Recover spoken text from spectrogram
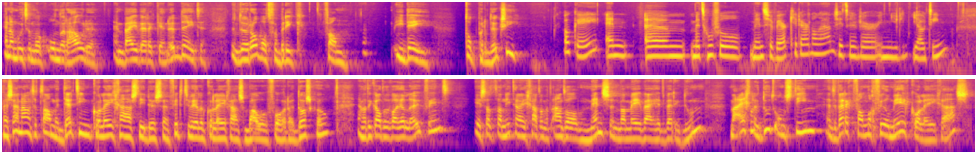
En dan moeten we hem ook onderhouden en bijwerken en updaten. De robotfabriek van idee tot productie. Oké, en um, met hoeveel mensen werk je daar dan aan? Zitten er in jouw team? We zijn nou in totaal met 13 collega's die dus uh, virtuele collega's bouwen voor uh, Dosco. En wat ik altijd wel heel leuk vind, is dat het dan niet alleen gaat om het aantal mensen waarmee wij het werk doen. Maar eigenlijk doet ons team het werk van nog veel meer collega's.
